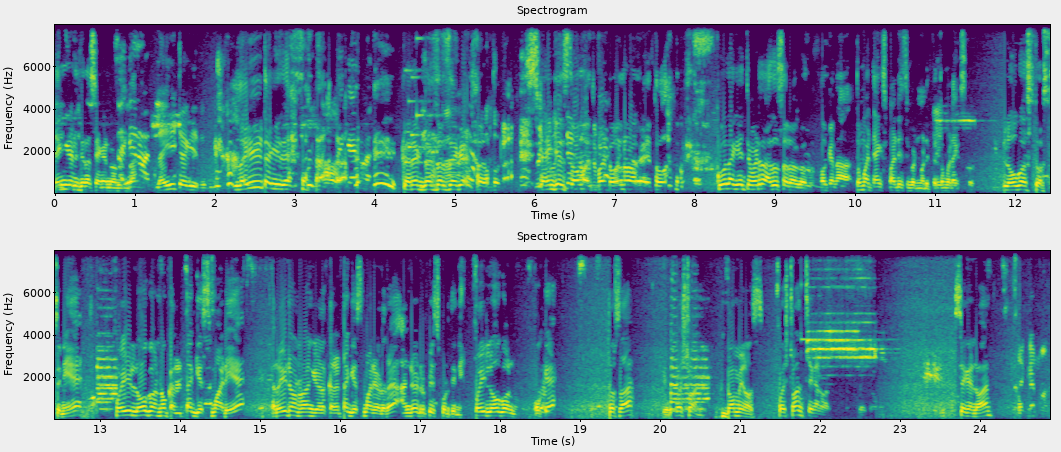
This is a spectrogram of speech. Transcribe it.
ಹೆಂಗ್ ಹೇಳ್ತೀರಾ second one second one light ಆಗಿದೆ. ಲೈಟ್ ಆಗಿದೆ. Correct answer second thank you so much but one wrong ಆಯ್ತು. ಕೂಲ್ ಆಗಿ ಹೆಚ್ಚು ಮಾಡಿದ್ರೆ ಅದು ಸರ್ ಹೋಗೋದು ಓಕೆನಾ ತುಂಬಾ ಥ್ಯಾಂಕ್ಸ್ ಪಾರ್ಟಿಸಿಪೇಟ್ ಮಾಡಿದ್ದೆ ತುಂಬಾ ಥ್ಯಾಂಕ್ಸ್ ಲೋಗೋಸ್ ತೋರಿಸ್ತೀನಿ. ಫೈವ್ ಲೋಗೋನು ಕರೆಕ್ಟಾಗಿ ಗೆಸ್ ಮಾಡಿ ರೈಟ್ ಆನ್ ರಾಂಗ್ ಹೇಳಿ ಕರೆಕ್ಟಾಗಿ ಗೆಸ್ ಮಾಡಿ ಹೇಳಿದ್ರೆ ಹಂಡ್ರೆಡ್ ರುಪೀಸ್ ಕೊಡ್ತೀನಿ. ಫೈವ್ ಲೋಗೋನು ಓಕೆ ತೋರ್ಸಾ first one Domino's first one second one second one second one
